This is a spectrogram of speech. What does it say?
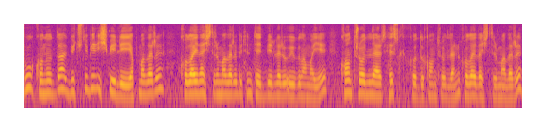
bu konuda güçlü bir işbirliği yapmaları, kolaylaştırmaları, bütün tedbirleri uygulamayı, kontroller, HES kodu kontrollerini kolaylaştırmaları,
